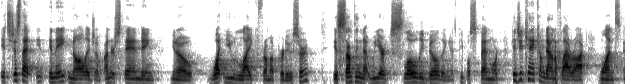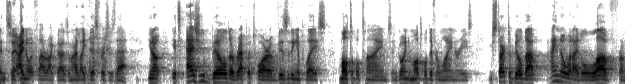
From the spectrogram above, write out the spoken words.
it's just that innate knowledge of understanding, you know, what you like from a producer is something that we are slowly building as people spend more because you can't come down to flat rock once and say i know what flat rock does and i like this versus that you know it's as you build a repertoire of visiting a place multiple times and going to multiple different wineries you start to build up i know what i love from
